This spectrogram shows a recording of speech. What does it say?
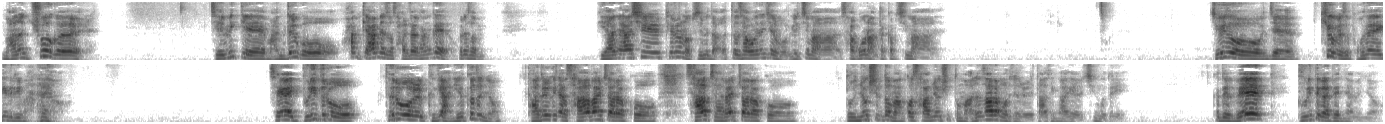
많은 추억을 재밌게 만들고 함께 하면서 살다 간 거예요. 그래서 미안해 하실 필요는 없습니다. 어떤 사고인지는 모르겠지만 사고는 안타깝지만 저희도 이제 키우면서 보낸 애기들이 많아요. 제가 브리드로 들어올 그게 아니었거든요. 다들 그냥 사업할 줄 알았고, 사업 잘할 줄 알았고, 돈 욕심도 많고, 사업 욕심도 많은 사람으로 저를 다 생각해요, 친구들이. 근데 왜 브리드가 됐냐면요.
